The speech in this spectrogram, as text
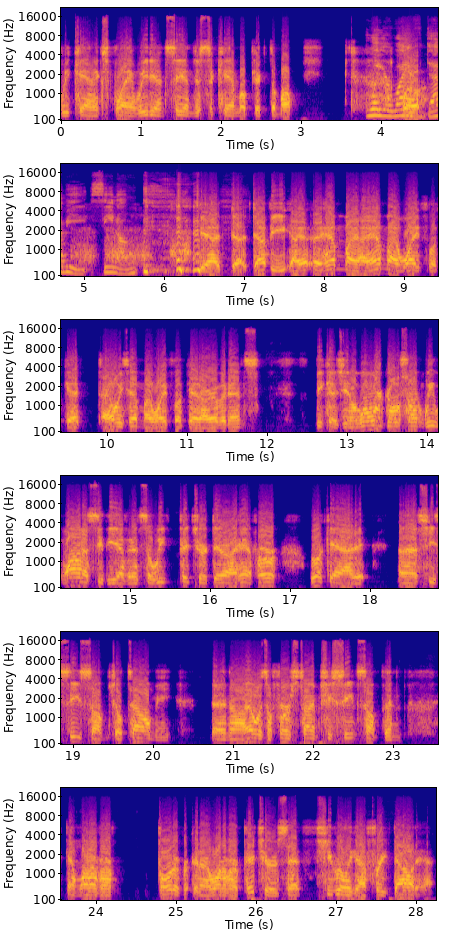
we can't explain. We didn't see them; just the camera picked them up. Well, your wife Debbie seen them. yeah, De- Debbie. I, I have my I have my wife look at. I always have my wife look at our evidence because you know when we're ghost hunting, we want to see the evidence, so we picture it there. I have her look at it. Uh, if she sees something, she'll tell me. And uh, that was the first time she's seen something in one of our photograph in our, one of our pictures that she really got freaked out at.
